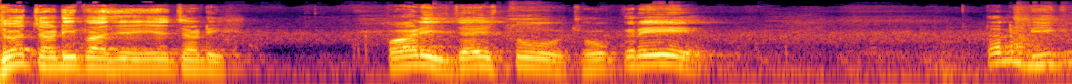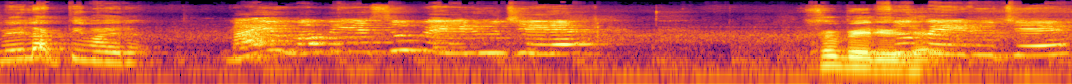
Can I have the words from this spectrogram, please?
જો ચડી પાછે અહીંયા ચડી. પડી જઈશ તું છોકરી. તને બીક નહીં લાગતી મારે? માય મમ્મીએ શું પહેર્યું છે? શું પહેર્યું શું છે? પહેર્યું છે?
